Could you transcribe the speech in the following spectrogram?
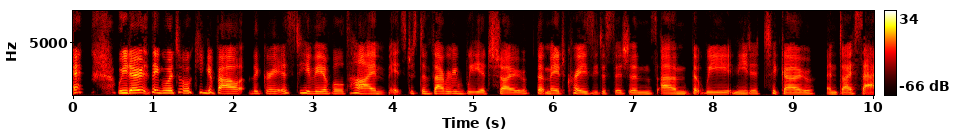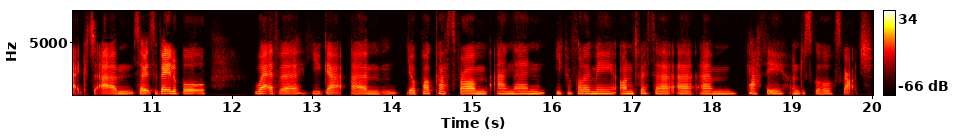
we don't think we're talking about the greatest TV of all time. It's just a very weird show that made crazy decisions um, that we needed to go and dissect. Um, so it's available wherever you get um, your podcast from, and then you can follow me on Twitter at um, Kathy underscore Scratch.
